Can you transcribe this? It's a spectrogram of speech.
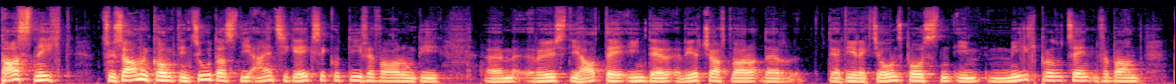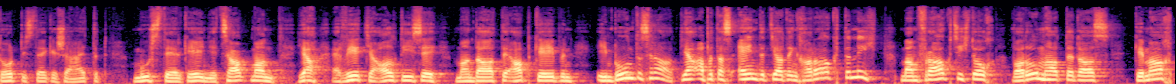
passt nicht zusammen. Kommt hinzu, dass die einzige Exekutiverfahrung, die ähm, Rösti hatte in der Wirtschaft, war der, der Direktionsposten im Milchproduzentenverband. Dort ist er gescheitert, musste er gehen. Jetzt sagt man, ja, er wird ja all diese Mandate abgeben im Bundesrat. Ja, aber das ändert ja den Charakter nicht. Man fragt sich doch, warum hat er das gemacht?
